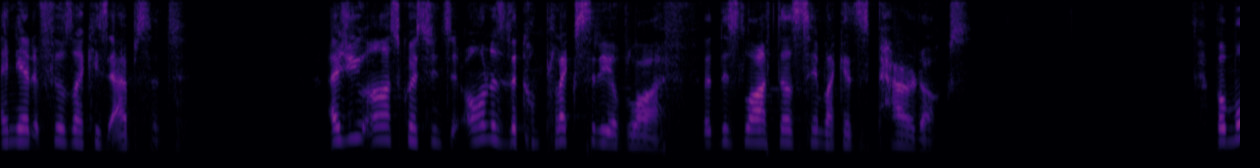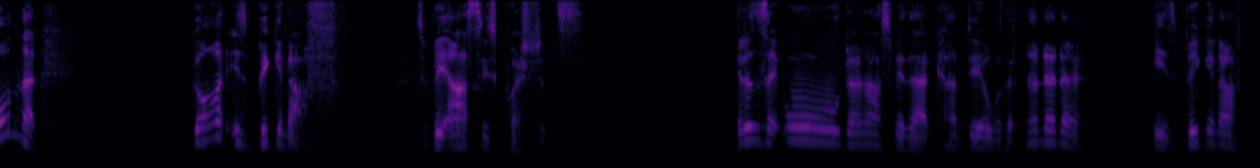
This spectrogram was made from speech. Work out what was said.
and yet it feels like he's absent. As you ask questions, it honors the complexity of life, that this life does seem like it's a paradox. But more than that, God is big enough to be asked these questions. He doesn't say, Oh, don't ask me that, can't deal with it. No, no, no. He is big enough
